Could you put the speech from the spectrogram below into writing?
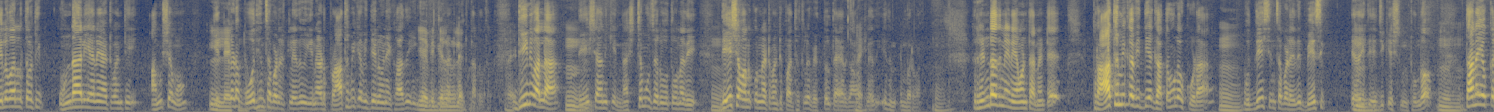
విలువలతోటి ఉండాలి అనేటువంటి అంశము ఎక్కడ లేకుండా. బోధించబడట్లేదు. ఈనాడు ప్రాథమిక విద్యలోనే కాదు. దీనివల్ల దేశానికి నష్టము జరుగుతున్నది. దేశం అనుకున్నటువంటి పద్ధతిలో వ్యక్తులు తయారు కావట్లేదు. ఇది నెంబర్ వన్ రెండోది నేను ఏమంటానంటే ప్రాథమిక విద్య గతంలో కూడా. ఉద్దేశించబడేది బేసిక్ ఏదైతే ఎడ్యుకేషన్ ఉంటుందో తన యొక్క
